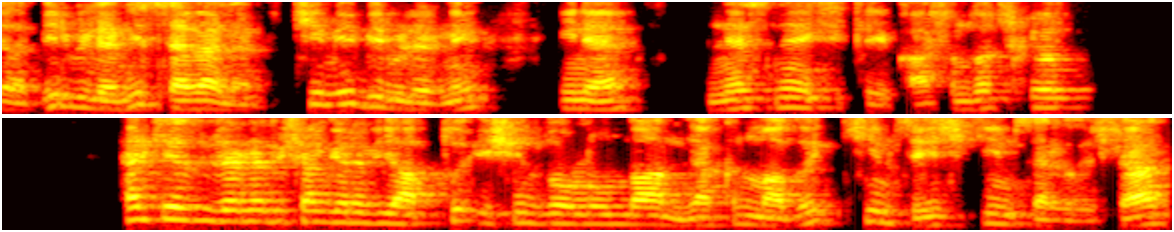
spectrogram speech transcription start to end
ya da birbirlerini severler. Kimi birbirlerini yine nesne eksikliği karşımıza çıkıyor. Herkes üzerine düşen görevi yaptı, işin zorluğundan yakınmadı. Kimse, hiç kimse arkadaşlar.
